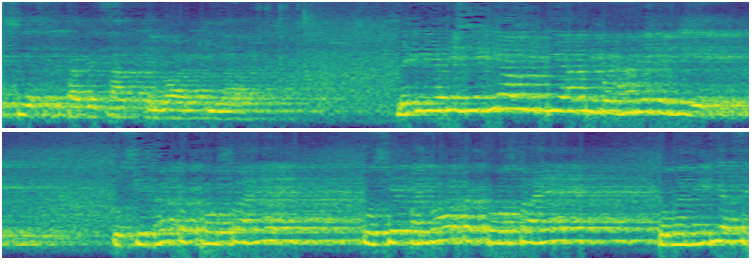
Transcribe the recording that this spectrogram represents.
उसकी असलियता के साथ खिलवाड़ किया। लेकिन यदि मीडिया और टीआरपी बढ़ाने के लिए उसके घर तक पहुँचता है, उसके परिवार तक पहुँचता है तो मैं मीडिया से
